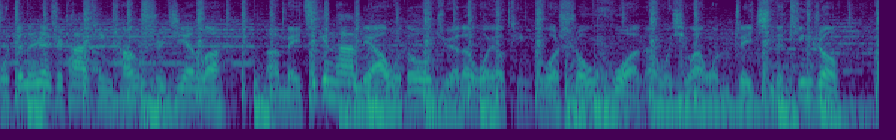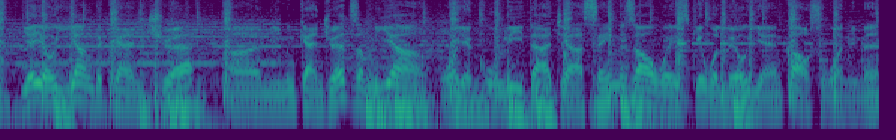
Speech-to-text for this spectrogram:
我真的认识他挺长时间了，啊，每次跟他聊，我都觉得我有挺多收获的。我希望我们这一期的听众也有一样的感觉。呃，你们感觉怎么样？我也鼓励大家，same as always，给我留言，告诉我你们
